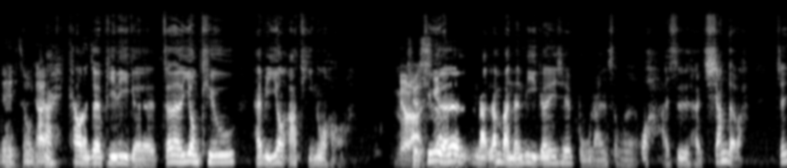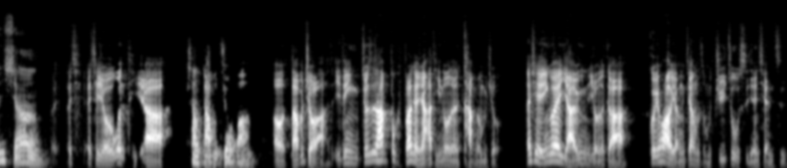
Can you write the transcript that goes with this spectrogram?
哎、欸，怎么看？哎，看完这个 P League，真的用 Q 还比用阿提诺好啊！没有啦，Q 人的篮篮板能力跟一些补篮什么的，哇，还是很香的吧？真香！而且而且有个问题啊，像打不久吧？哦，打不久啊，一定就是他不不太敢像阿提诺能扛那么久，而且因为亚运有那个啊规划洋将的什么居住时间限制，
